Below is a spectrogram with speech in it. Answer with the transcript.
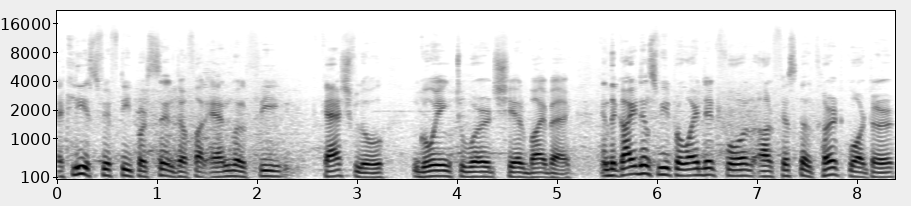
at least 50% of our annual free cash flow going towards share buyback. And the guidance we provided for our fiscal third quarter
